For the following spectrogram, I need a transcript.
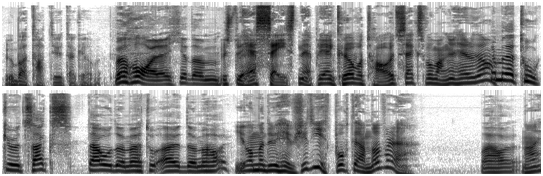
Du er bare tatt ut av kurven. Men har jeg ikke dem Hvis du har 16 epler i en kurv og tar ut 6, hvor mange har du da? Ja, men jeg tok jo ut seks. Det er jo dem jeg, to, dem jeg har. Ja, men du har jo ikke gitt bort de andre for det. Nei, jeg har Nei.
